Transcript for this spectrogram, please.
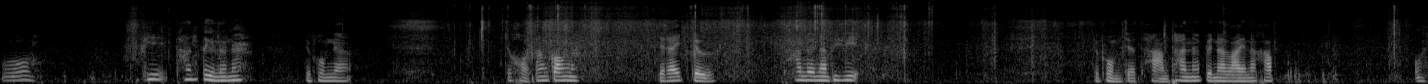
โอ้พี่ท่านตื่นแล้วนะ เดี๋ยวผมเนี่ยจะขอตั้งกล้องนะ จะได้เจอท่านเลยนะพี่พี่ ดี๋ยวผมจะถามท่านนะเป็นอะไรนะครับโอ้ย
